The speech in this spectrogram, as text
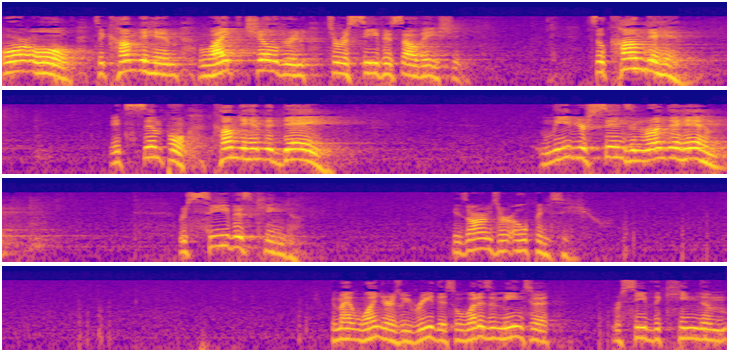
or old, to come to him like children to receive his salvation. So come to him. It's simple. Come to him today. Leave your sins and run to him. Receive his kingdom. His arms are open to you. We might wonder as we read this, well, what does it mean to receive the kingdom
